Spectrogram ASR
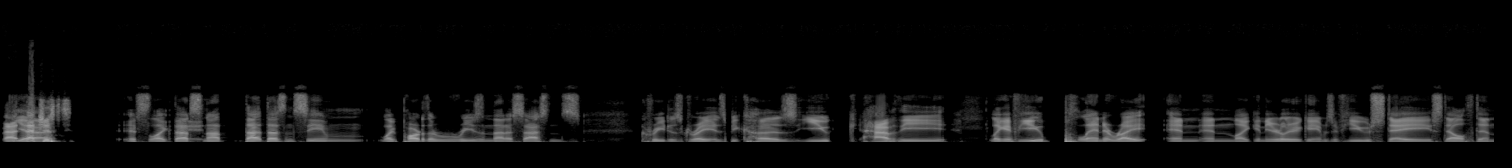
That Yeah. that just It's like eh that's not that doesn't seem like part of the reason that Assassin's Creed is great is because you have the like if you plan it right and and like in the earlier games if you stay stealthed and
